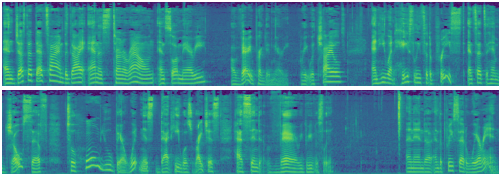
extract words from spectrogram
And just at that time, the guy Annas turned around and saw Mary, a very pregnant Mary, great with child. And he went hastily to the priest and said to him, Joseph, to whom you bear witness that he was righteous, has sinned very grievously. And then uh, the, and the priest said, Wherein?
